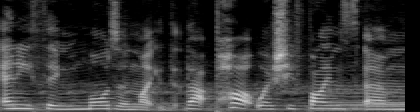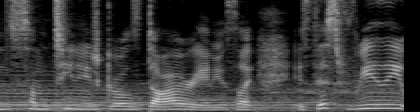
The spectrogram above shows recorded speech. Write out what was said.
anything modern, like that part where she finds um, some teenage girl's diary and he's like, is this really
